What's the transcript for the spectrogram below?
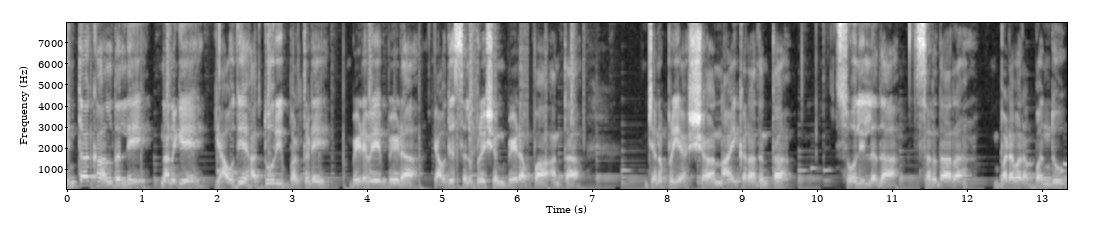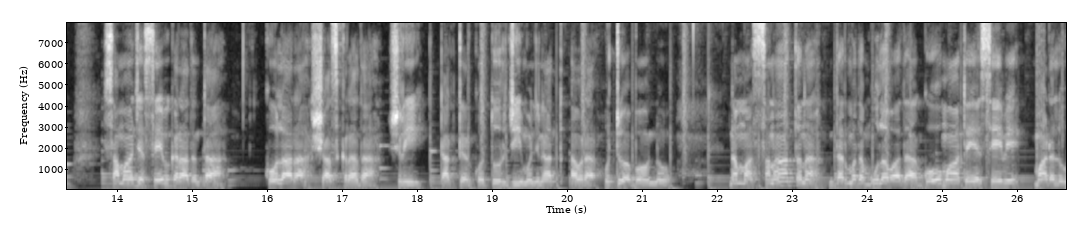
ಇಂಥ ಕಾಲದಲ್ಲಿ ನನಗೆ ಯಾವುದೇ ಅದ್ದೂರಿ ಬರ್ತ್ಡೇ ಬೇಡವೇ ಬೇಡ, ಯಾವುದೇ ಸೆಲೆಬ್ರೇಷನ್ ಬೇಡಪ್ಪ ಅಂತ ಜನಪ್ರಿಯ ಶ ನಾಯಕರಾದಂಥ ಸೋಲಿಲ್ಲದ ಸರ್ದಾರ ಬಡವರ ಬಂಧು, ಸಮಾಜ ಸೇವಕರಾದಂಥ ಕೋಲಾರ ಶಾಸಕರಾದ ಶ್ರೀ ಡಾಕ್ಟರ್ ಕೊತ್ತೂರು ಜಿ. ಮಂಜುನಾಥ್ ಅವರ ಹುಟ್ಟುಹಬ್ಬವನ್ನು ನಮ್ಮ ಸನಾತನ ಧರ್ಮದ ಮೂಲವಾದ ಗೋಮಾತೆಯ ಸೇವೆ ಮಾಡಲು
